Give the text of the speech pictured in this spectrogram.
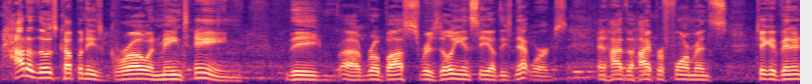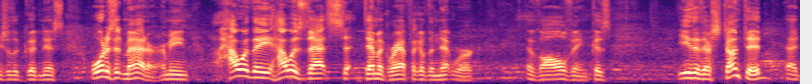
how do those companies grow and maintain the uh, robust resiliency of these networks and have the high performance, take advantage of the goodness? What does it matter? I mean, how are they, how is that demographic of the network evolving? Because either they're stunted at,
